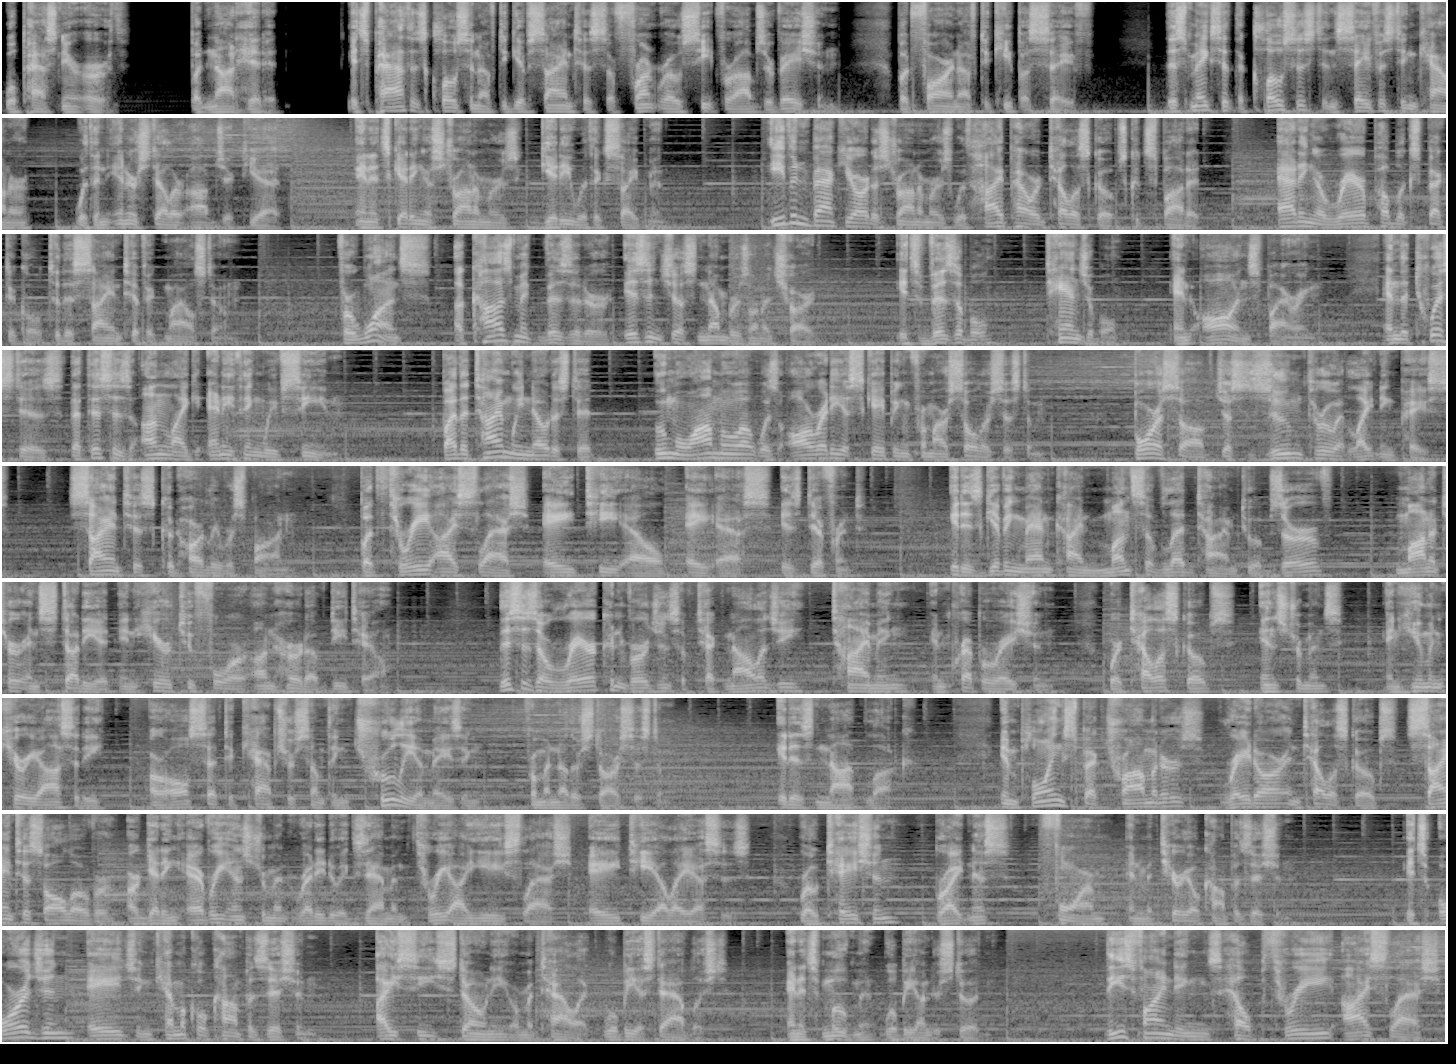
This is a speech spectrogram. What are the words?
will pass near Earth, but not hit it. Its path is close enough to give scientists a front row seat for observation, but far enough to keep us safe. This makes it the closest and safest encounter with an interstellar object yet, and it's getting astronomers giddy with excitement. Even backyard astronomers with high-powered telescopes could spot it, adding a rare public spectacle to this scientific milestone. For once, a cosmic visitor isn't just numbers on a chart. It's visible, tangible, and awe-inspiring. And the twist is that this is unlike anything we've seen. By the time we noticed it, Oumuamua was already escaping from our solar system. Borisov just zoomed through at lightning pace. Scientists could hardly respond. But 3I-ATLAS is different. It is giving mankind months of lead time to observe, monitor, and study it in heretofore unheard of detail. This is a rare convergence of technology, timing, and preparation where telescopes, instruments, and human curiosity are all set to capture something truly amazing from another star system. It is not luck. Employing spectrometers, radar, and telescopes, scientists all over are getting every instrument ready to examine three I slash ATLAS's, rotation, brightness, form, and material composition. Its origin, age, and chemical composition icy, stony, or metallic, will be established, and its movement will be understood. These findings help 3I-ATLAS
